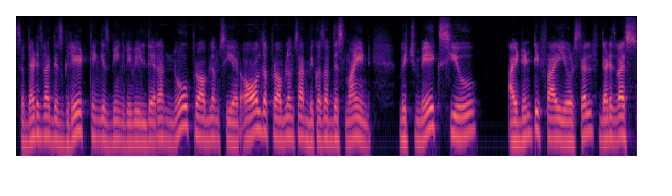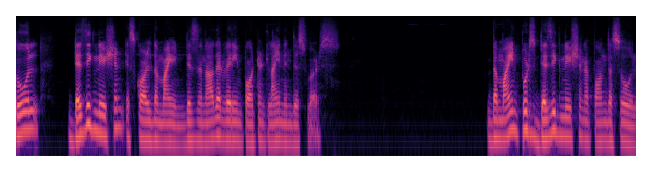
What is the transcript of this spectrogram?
So that is why this great thing is being revealed. There are no problems here. All the problems are because of this mind, which makes you identify yourself. That is why soul designation is called the mind. This is another very important line in this verse. The mind puts designation upon the soul.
